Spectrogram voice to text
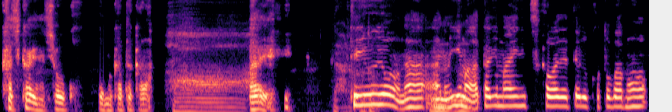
貸会の将校の方から。ははい。っていうような、あの、今当たり前に使われてる言葉も、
